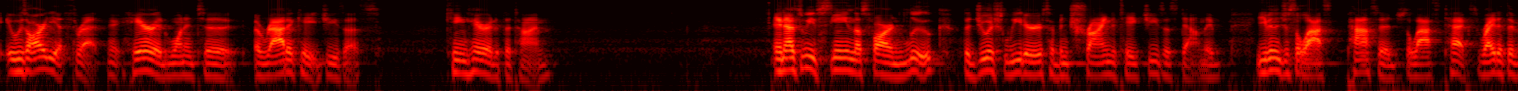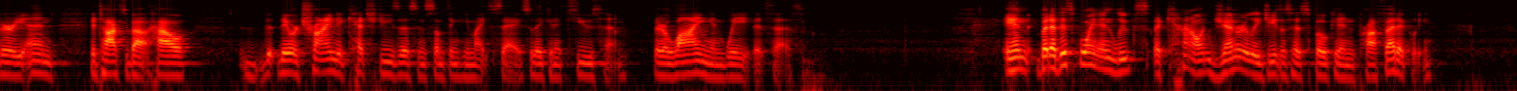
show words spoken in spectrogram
it was already a threat. Herod wanted to eradicate Jesus, King Herod at the time. And as we've seen thus far in Luke, the Jewish leaders have been trying to take Jesus down. They even in just the last passage, the last text, right at the very end, it talks about how th- they were trying to catch Jesus in something he might say so they can accuse him. They're lying in wait, it says. And but at this point in Luke's account, generally Jesus has spoken prophetically.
